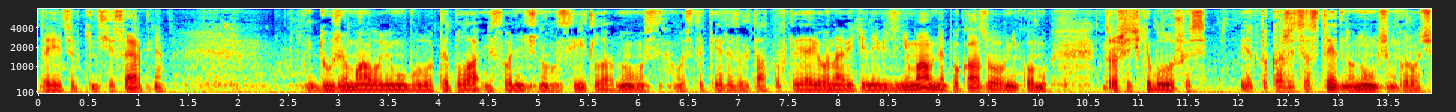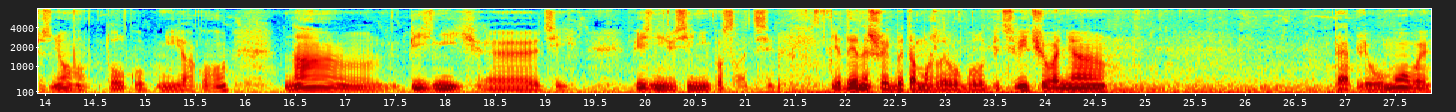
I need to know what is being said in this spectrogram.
здається, в кінці серпня. Дуже мало йому було тепла і сонячного світла. Ну, ось, ось такий результат. Тобто я його навіть і не відзнімав, не показував нікому. Трошечки було щось, як то кажеться, стидно. Ну, в общем, коротше, з нього толку ніякого на е, пізній е, цій. Пізній осінній посадці. Єдине, що якби там можливо було підсвічування, теплі умови.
